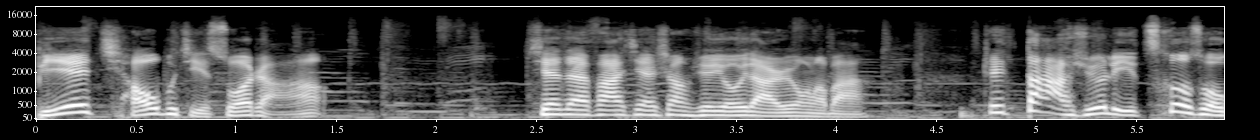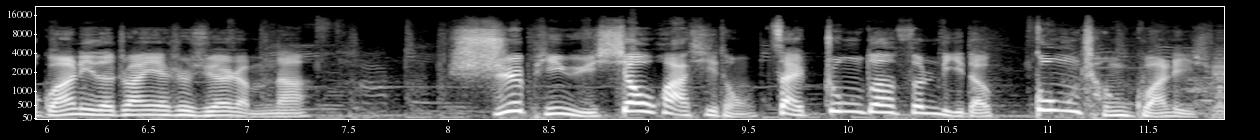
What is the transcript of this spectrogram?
别瞧不起所长。现在发现上学有点用了吧？这大学里厕所管理的专业是学什么呢？食品与消化系统在终端分离的工程管理学。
